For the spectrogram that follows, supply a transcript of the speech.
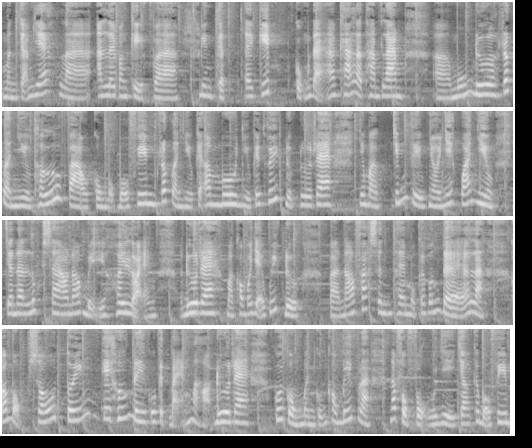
mình cảm giác là anh lê văn kiệt và biên kịch ekip cũng đã khá là tham lam à, muốn đưa rất là nhiều thứ vào cùng một bộ phim rất là nhiều cái âm mưu nhiều cái thuyết được đưa ra. Nhưng mà chính vì nhồi nhét quá nhiều cho nên lúc sau nó bị hơi loạn đưa ra mà không có giải quyết được và nó phát sinh thêm một cái vấn đề là có một số tuyến cái hướng đi của kịch bản mà họ đưa ra. Cuối cùng mình cũng không biết là nó phục vụ gì cho cái bộ phim,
